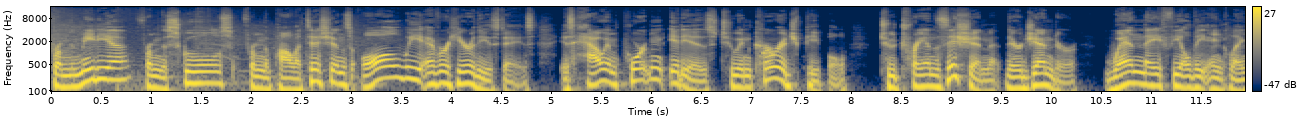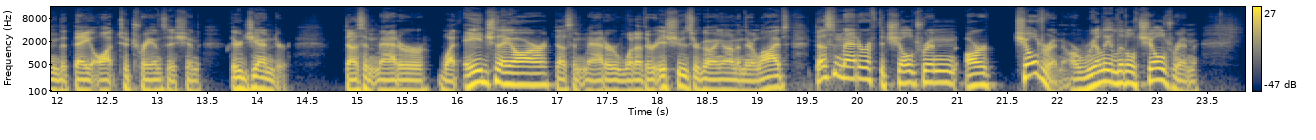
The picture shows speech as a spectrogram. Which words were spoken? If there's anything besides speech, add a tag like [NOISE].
From the media, from the schools, from the politicians, all we ever hear these days is how important it is to encourage people to transition their gender when they feel the inkling that they ought to transition their gender. Doesn't matter what age they are, doesn't matter what other issues are going on in their lives, doesn't matter if the children are children, are really little children.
